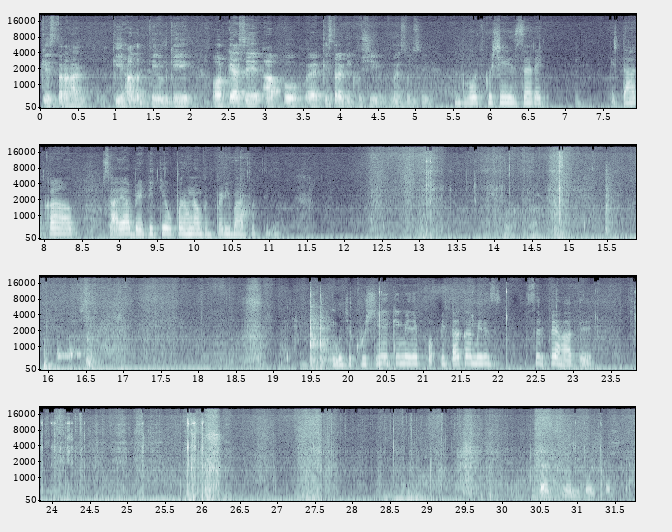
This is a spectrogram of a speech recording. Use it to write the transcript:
किस तरह की हालत थी उनकी और कैसे आपको किस तरह की खुशी महसूस हुई? बहुत खुशी है सर। एक पिता का साया बेटी के ऊपर होना बहुत बड़ी बात होती है। मुझे खुशी है कि मेरे पिता का मेरे सिर पे हाथ है। Bez mnie polskości.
